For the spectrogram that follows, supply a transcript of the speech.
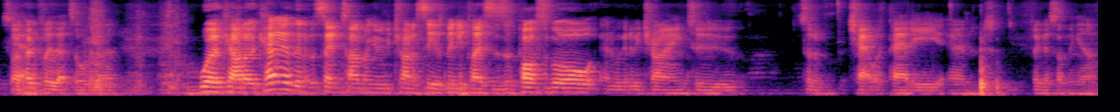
so Yeah. hopefully that's all going to work out okay. And then at the same time, I'm going to be trying to see as many places as possible, and we're going to be trying to sort of chat with Patty and figure something out.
